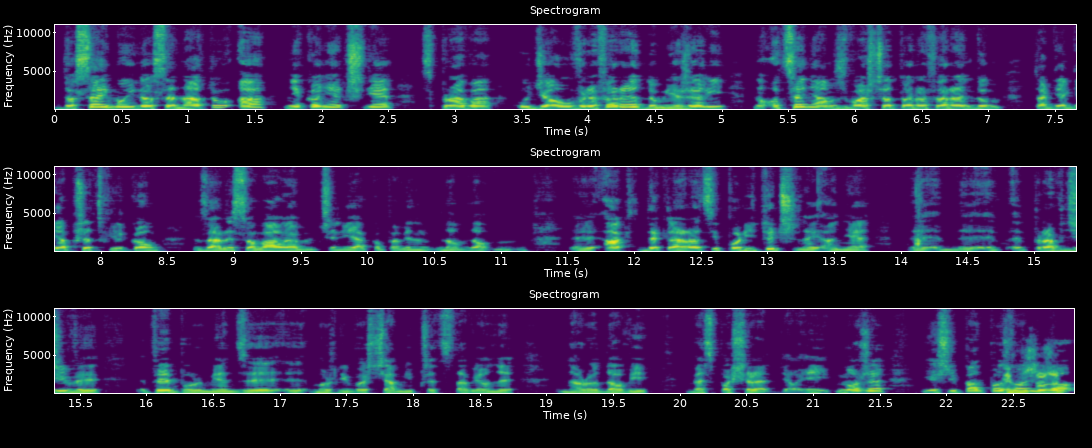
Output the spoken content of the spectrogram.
do Sejmu i do Senatu, a niekoniecznie sprawa udziału w referendum. Jeżeli no, oceniam zwłaszcza to referendum, tak jak ja przed chwilką zarysowałem, czyli jako pewien no, no, akt deklaracji politycznej, a nie e, e, prawdziwy wybór między możliwościami przedstawiony narodowi bezpośrednio. I może, jeśli pan pozwoli. To...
